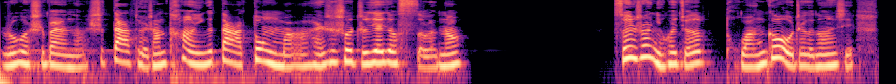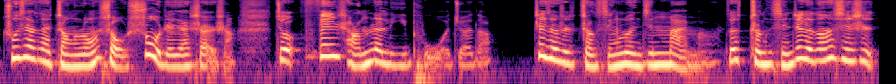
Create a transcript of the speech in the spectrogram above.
如果失败呢？是大腿上烫一个大洞吗？还是说直接就死了呢？所以说，你会觉得团购这个东西出现在整容手术这件事儿上，就非常的离谱。我觉得这就是整形论斤卖嘛。就整形这个东西是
